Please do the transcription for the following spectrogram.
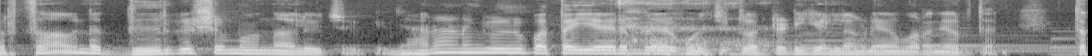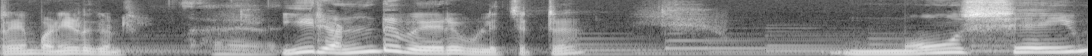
കർത്താവിന്റെ ദീർഘക്ഷമം ഒന്ന് ആലോചിച്ച് നോക്കി. ഞാനാണെങ്കിൽ ഒരു പത്തയ്യായിരം പേരെ വിളിച്ചിട്ട് ഒറ്റടിക്ക് എല്ലാം കൂടി ഞാൻ പറഞ്ഞു നിർത്താൻ ഇത്രയും പണിയെടുക്കണ്ടല്ലോ ഈ രണ്ട് പേരെ വിളിച്ചിട്ട് മോശയും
